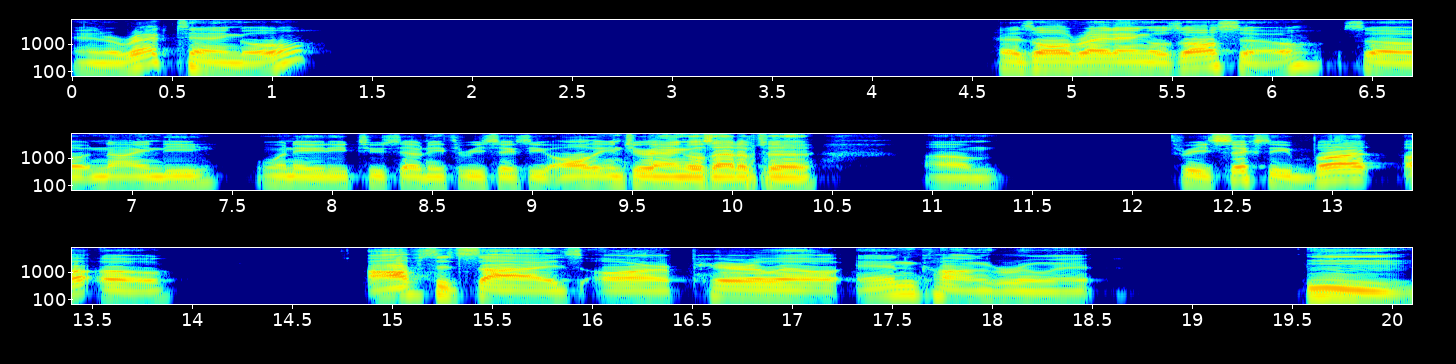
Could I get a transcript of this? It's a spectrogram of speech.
And a rectangle has all right angles also. So 90, 180, 270, 360. All the interior angles add up to um, 360. But, uh-oh, opposite sides are parallel and congruent. Hmm.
